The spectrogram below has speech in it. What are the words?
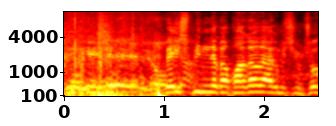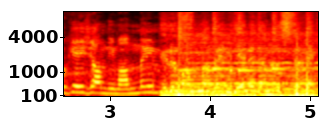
5000 lira para vermişim. Çok heyecanlıyım anlayın. Gülüm anla beni yeniden özlemek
